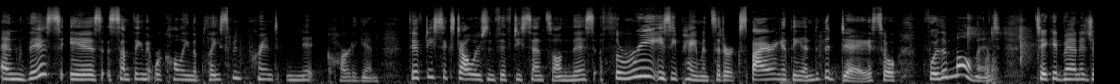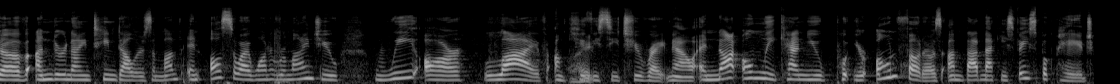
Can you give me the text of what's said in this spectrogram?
And this is something that we're calling the placement print knit cardigan. $56.50 on this. Three easy payments that are expiring at the end of the day. So for the moment take advantage of under $19 a month. And also I want to remind you we are live on QVC2 right now and not only can you put your own photos on Bob Mackie's Facebook page,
